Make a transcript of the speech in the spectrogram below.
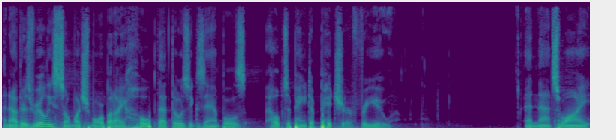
And now there's really so much more, but I hope that those examples help to paint a picture for you. And that's why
